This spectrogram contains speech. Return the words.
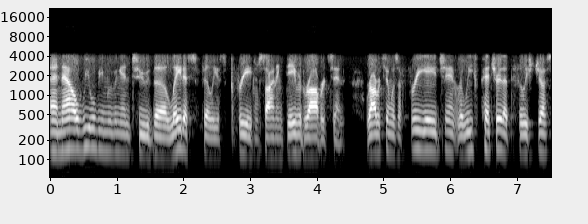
And now we will be moving into the latest Phillies free agent signing, David Robertson. Robertson was a free agent relief pitcher that the Phillies just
